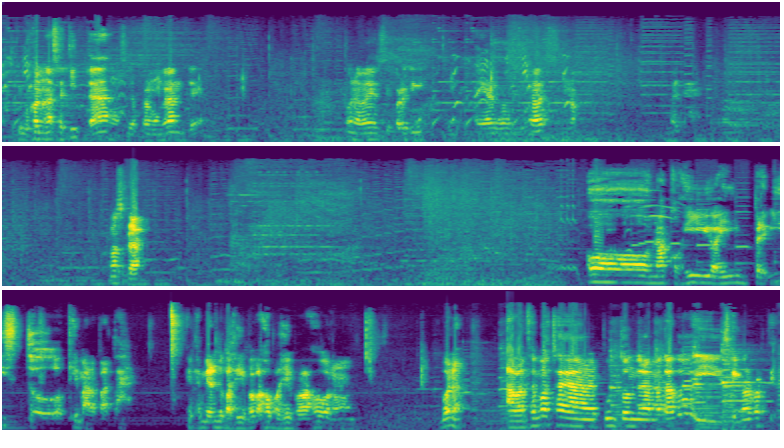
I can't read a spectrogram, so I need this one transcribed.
Estoy buscando una setita, así lo ponemos grande. Bueno, a ver si por aquí hay algo quizás. No. Vale. Vamos a esperar. ¡Oh! No ha cogido ahí imprevisto. ¡Qué mala pata! Están mirando para arriba, para abajo, para arriba, para abajo, no. Bueno, avancemos hasta el punto donde lo han matado y seguimos el partido.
